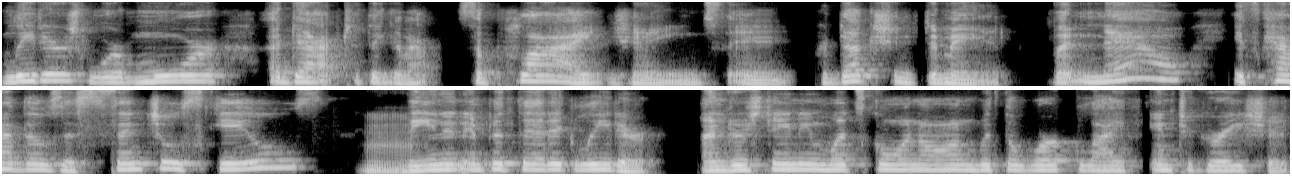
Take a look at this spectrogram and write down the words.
leaders were more adapt to think about supply chains and production demand. But now it's kind of those essential skills mm. being an empathetic leader, understanding what's going on with the work life integration.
